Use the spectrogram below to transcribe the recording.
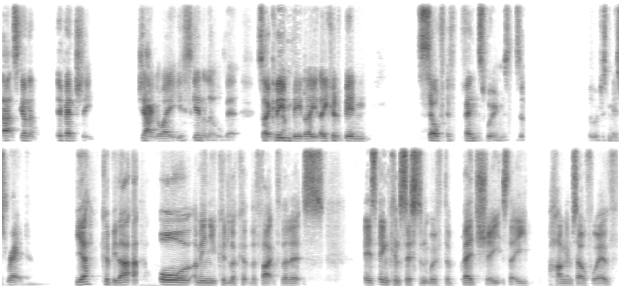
that's gonna eventually jag away at your skin a little bit. So it could Yeah. even be like they could have been self-defense wounds that were just misread. yeah. Could be that, or I mean, you could look at the fact that it's it's inconsistent with the bed sheets that he hung himself with.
